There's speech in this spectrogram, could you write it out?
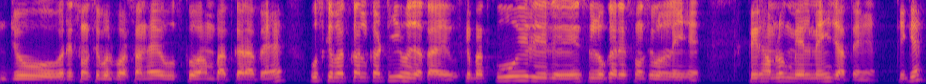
जो रिस्पॉन्सिबल पर्सन है, उसको हम बात कराते हैं। उसके बाद कॉल कट ही हो जाता है, उसके बाद कोई इस लोग का रिस्पॉन्सिबल नहीं है। फिर हम लोग मेल में ही जाते हैं, ठीक है?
